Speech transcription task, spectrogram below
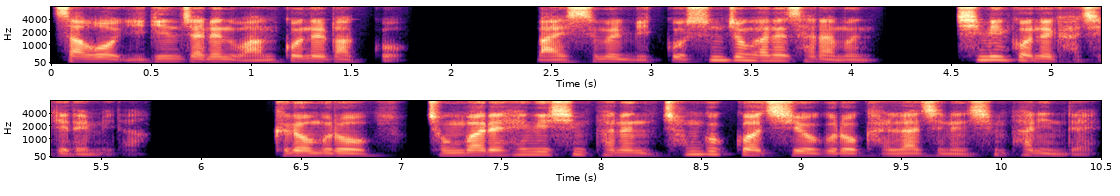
싸워 이긴 자는 왕권을 받고 말씀을 믿고 순종하는 사람은 시민권을 가지게 됩니다. 그러므로 종말의 행위 심판은 천국과 지옥으로 갈라지는 심판인데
